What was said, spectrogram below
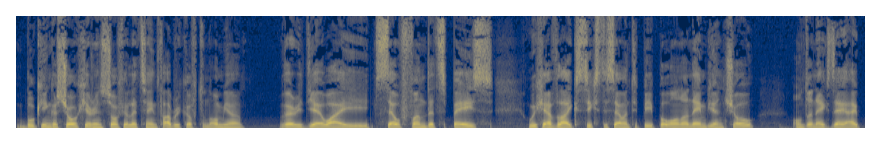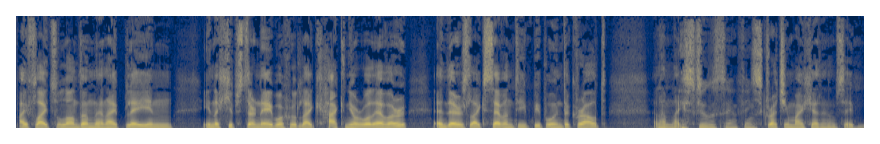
booking a show here in Sofia, let's say in Fabrica Autonomia, very DIY, self-funded space. We have like 60, 70 people on an ambient show on the next day I, I fly to London and I play in in a hipster neighborhood like Hackney or whatever, and there's like 70 people in the crowd, and I'm like it's still the same thing, scratching my head, and I'm saying,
